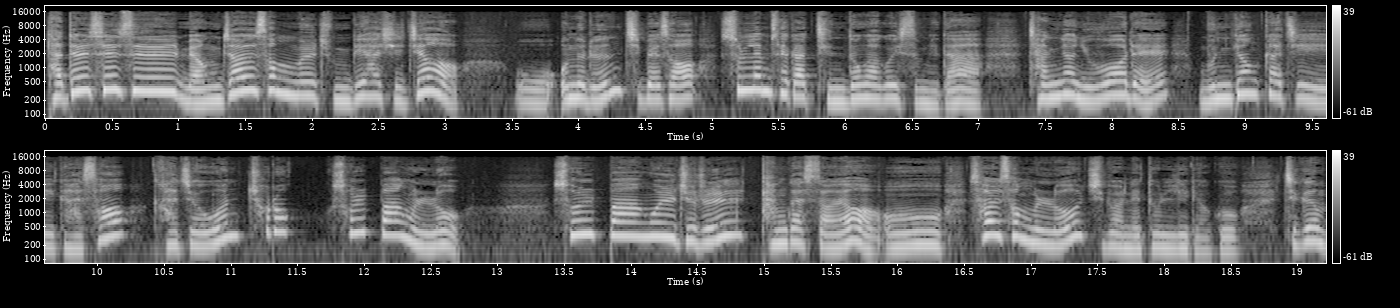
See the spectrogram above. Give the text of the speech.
다들 슬슬 명절 선물 준비하시죠? 오, 오늘은 집에서 술 냄새가 진동하고 있습니다. 작년 6월에 문경까지 가서 가져온 초록 솔방울로 솔방울주를 담갔어요. 오, 설 선물로 주변에 돌리려고 지금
